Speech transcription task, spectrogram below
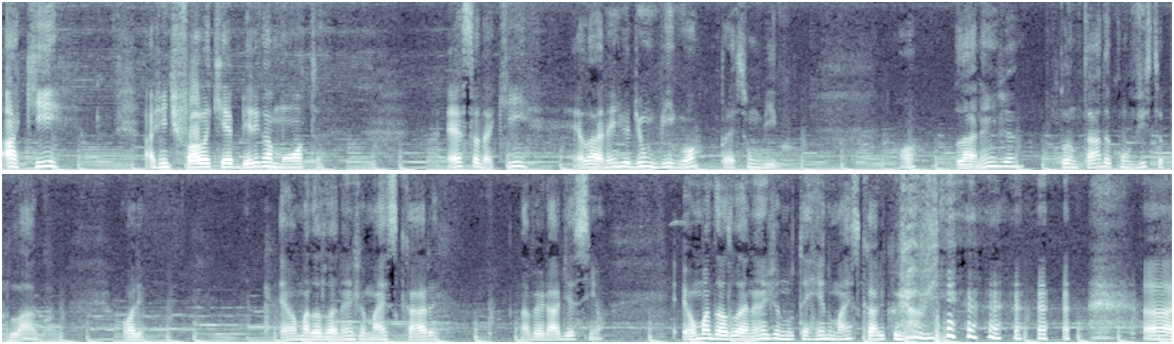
Aqui a gente fala que é bergamota Essa daqui é laranja de umbigo, ó. Parece um umbigo. Ó, laranja plantada com vista pro lago. Olha, é uma das laranjas mais caras. Na verdade é assim, ó. É uma das laranjas no terreno mais caro que eu já vi. ah,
